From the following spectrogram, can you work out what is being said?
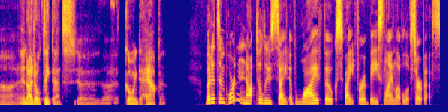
uh, and I don't think that's uh, going to happen but it's important not to lose sight of why folks fight for a baseline level of service.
